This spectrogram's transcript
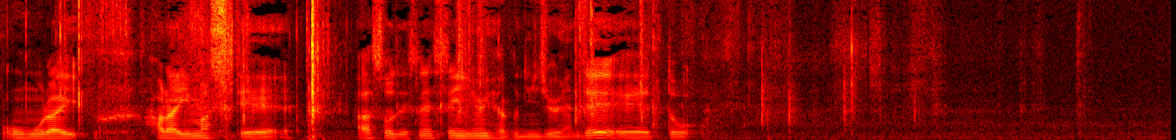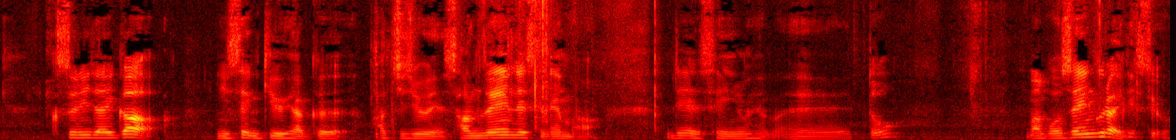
をもらい払いましてあそうですね1420円でえー、っと薬代が2980円3000円ですねまあ。で1400えー、っとまあ5000円ぐらいですよ。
